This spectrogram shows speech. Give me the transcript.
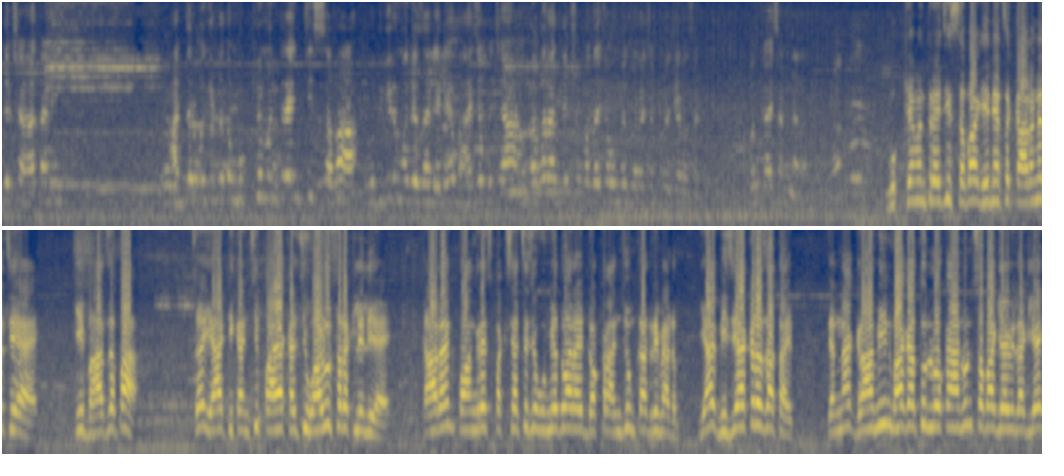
अध्यक्ष आहात आणि आज जर बघितलं तर मुख्यमंत्र्यांची सभा उदगीरमध्ये झालेली आहे. भाजपच्या नगराध्यक्ष पदाच्या उमेदवाराच्या प्रचारासाठी. आपण काय सांगणार आहात? मुख्यमंत्र्याची सभा घेण्याचं कारणच हे आहे की भाजपा च या ठिकाणची पायाखालची वाळू सरकलेली आहे. कारण काँग्रेस पक्षाचे जे उमेदवार आहेत डॉक्टर अंजुम कादरी मॅडम या विजयाकडे जात आहेत. त्यांना ग्रामीण भागातून लोक आणून सभा घ्यावी लागली आहे.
